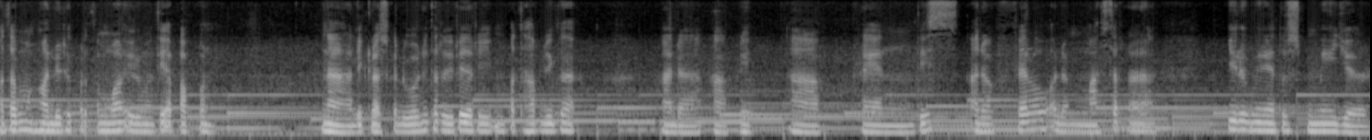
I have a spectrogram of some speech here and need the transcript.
atau menghadiri pertemuan Illuminati apa pun. Nah, di kelas kedua ini terdiri dari empat tahap juga. Ada apprentice, ada fellow, ada master, ada Illuminatus major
